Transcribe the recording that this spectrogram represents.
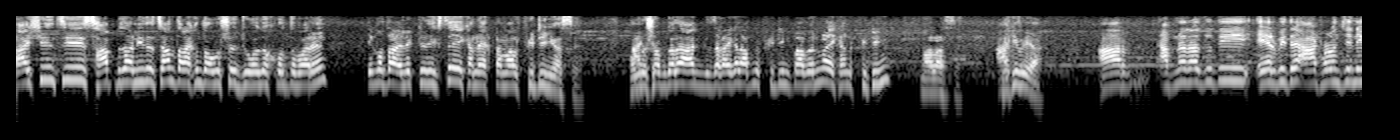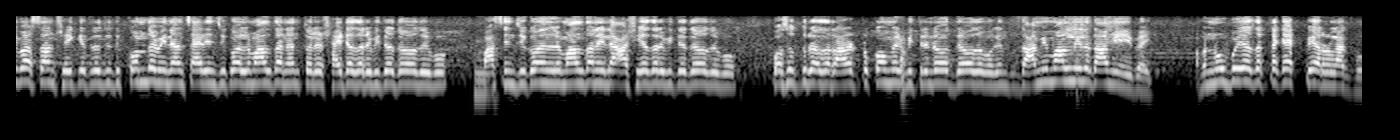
বাইশ ইঞ্চি সাপ যারা নিতে চান তারা কিন্তু অবশ্যই যোগাযোগ করতে পারেন। এ কথা ইলেকট্রনিক্সে এখানে একটা মাল ফিটিং আছে। অন্য আচ্ছা। সব গেলে এক জায়গায় গেলে আপনি ফিটিং পাবেন না এখানে ফিটিং মাল আছে। নাকি আচ্ছা। ভাইয়া? আর আপনারা যদি এর ভিতরে আঠারো ইঞ্চি নিবার চান সেই ক্ষেত্রে যদি কম দামি নেন চার ইঞ্চি কয়েল মালদা নেন তাহলে ষাট হাজারের ভিতরে দেওয়া যাব পাঁচ ইঞ্চি কয়েল মালদা নিলে আশি হাজারের ভিতরে দেওয়া যাব পঁচাত্তর হাজার আর একটু কমের ভিতরে দেওয়া যাব কিন্তু দামি মাল নিলে দামি এই ভাই আবার নব্বই হাজার টাকা এক পেয়ারও লাগবো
